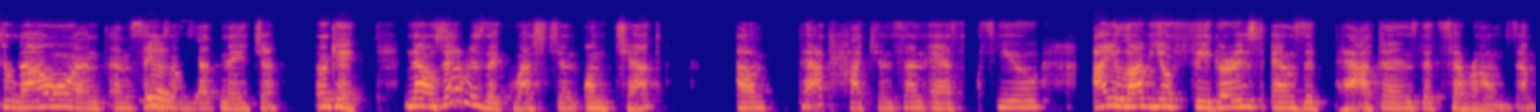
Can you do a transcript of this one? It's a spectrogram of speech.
to now and, and things Yes. of that nature. Okay, now there is a question on chat. Um, Pat Hutchinson asks you, I love your figures and the patterns that surround them.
